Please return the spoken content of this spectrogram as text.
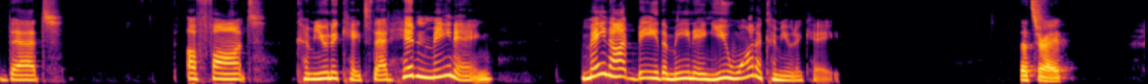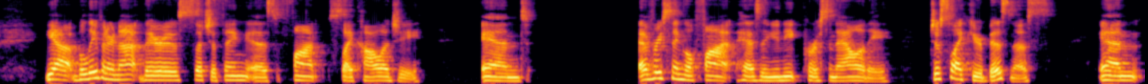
that a font communicates that hidden meaning may not be the meaning you want to communicate. That's right. Yeah, believe it or not, there is such a thing as font psychology. And every single font has a unique personality, just like your business. And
